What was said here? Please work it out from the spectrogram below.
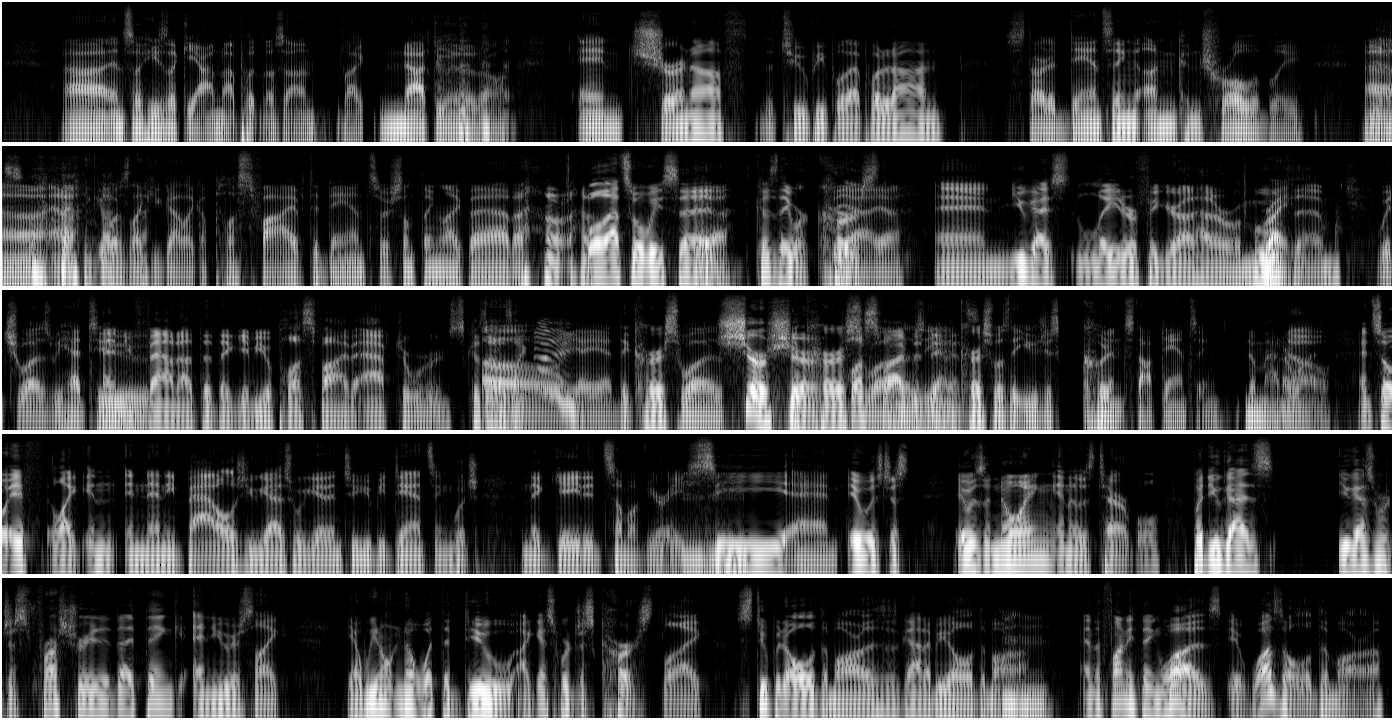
uh, and so he's like, "Yeah, I'm not putting those on. Like, not doing it at all." and sure enough, the two people that put it on started dancing uncontrollably. Yes. Uh, and I think it was like you got like a plus five to dance or something like that. I don't know. Well, that's what we said Yeah. because they were cursed. Yeah, yeah. And you guys later figure out how to remove Right. them, Which was we had to. and you found out that they give you a plus five afterwards. Because I was like, Oh, yeah, yeah. The curse was sure, sure, The curse plus was five to yeah. dance. The curse was that you just couldn't stop dancing no matter No. what. And so if like in in any battles you guys would get into, you'd be dancing, which negated some of your AC, Mm-hmm. and it was just it was annoying and it was terrible. But you guys you guys were just frustrated, I think, and you were just like, yeah, we don't know what to do. I guess we're just cursed. Like stupid Olidammara. This has got to be Olidammara. Mhm. And the funny thing was, it was Olidammara,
